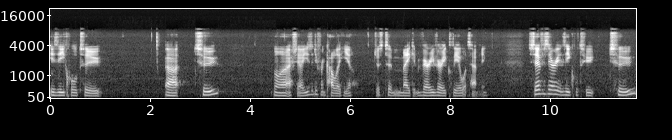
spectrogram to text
is equal to uh, 2, well actually I'll use a different color here just to make it very, very clear what's happening. Surface area is equal to 2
